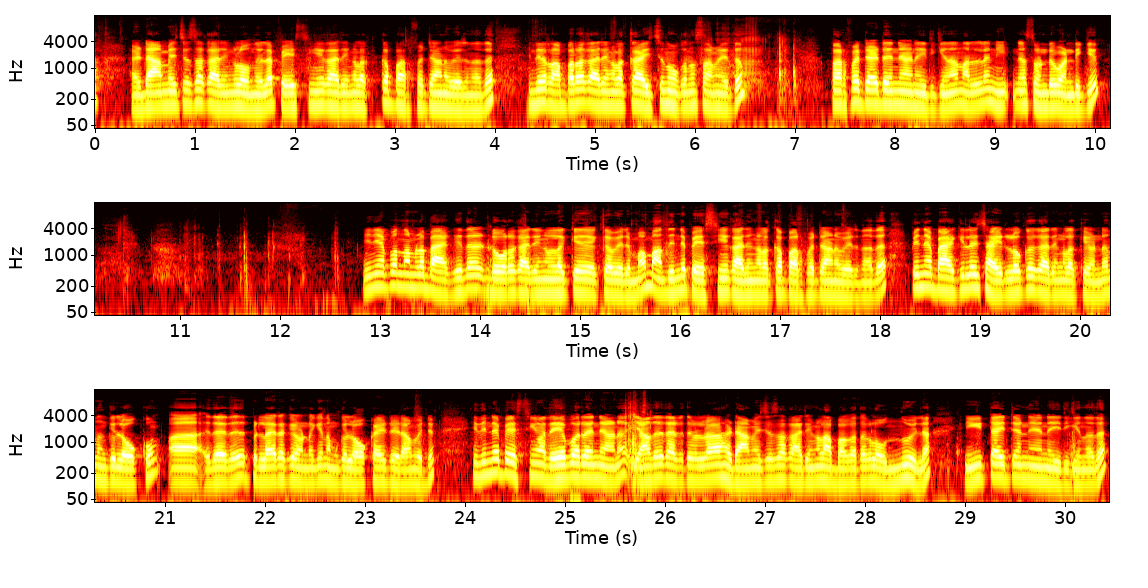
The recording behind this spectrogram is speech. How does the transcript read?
ഡാമേജസോ കാര്യങ്ങളോ ഒന്നുമില്ല പേസ്റ്റിങ് കാര്യങ്ങളൊക്കെ പെർഫെക്റ്റ് ആണ് വരുന്നത്. ഇതിന്റെ റബ്ബറോ കാര്യങ്ങളൊക്കെ അയച്ച് നോക്കുന്ന സമയത്ത് പെർഫെക്റ്റ് ആയിട്ട് തന്നെയാണ് ഇരിക്കുന്നത്. നല്ല നീറ്റ്നെസ് ഉണ്ട് വണ്ടിക്ക്. ഇനിയപ്പം നമ്മൾ ബാക്കിൽ ഡോറ് കാര്യങ്ങളിലൊക്കെ ഒക്കെ വരുമ്പം അതിന്റെ പേസ്റ്റിങ് കാര്യങ്ങളൊക്കെ പെർഫെക്റ്റ് ആണ് വരുന്നത്. പിന്നെ ബാക്കിൽ സൈഡ് ലോക്ക് കാര്യങ്ങളൊക്കെ ഉണ്ട്. നിങ്ങൾക്ക് ലോക്കും അതായത് പിള്ളേരൊക്കെ ഉണ്ടെങ്കിൽ നമുക്ക് ലോക്കായിട്ട് ഇടാൻ പറ്റും. ഇതിന്റെ പേസ്റ്റിങ്ങും അതേപോലെ തന്നെയാണ്. യാതൊരു തരത്തിലുള്ള ഡാമേജസോ കാര്യങ്ങളോ അപകടങ്ങളോ ഒന്നുമില്ല. നീറ്റായിട്ട് തന്നെയാണ് ഇരിക്കുന്നത്.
